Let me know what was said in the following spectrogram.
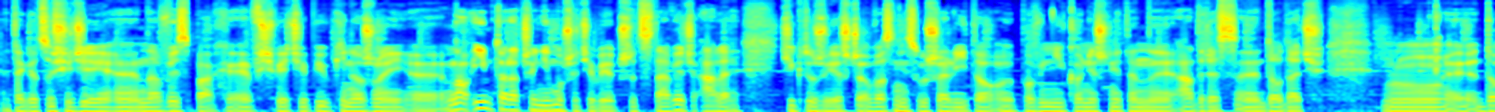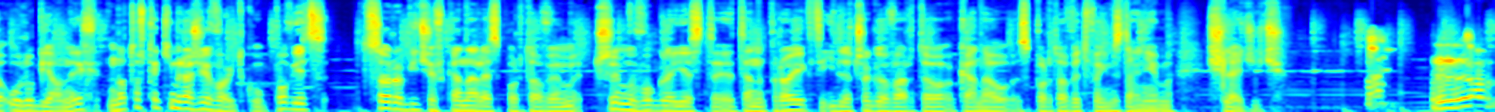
tego, co się dzieje na wyspach w świecie piłki nożnej. No im to raczej nie muszę ciebie przedstawiać, ale ci, którzy jeszcze o was nie słyszeli, to powinni koniecznie ten adres dodać mm, do ulubionych. No to w takim razie Wojtku, powiedz, co robicie w kanale sportowym, czym w ogóle jest e, ten projekt i dlaczego warto kanał sportowy twoim zdaniem śledzić? No,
